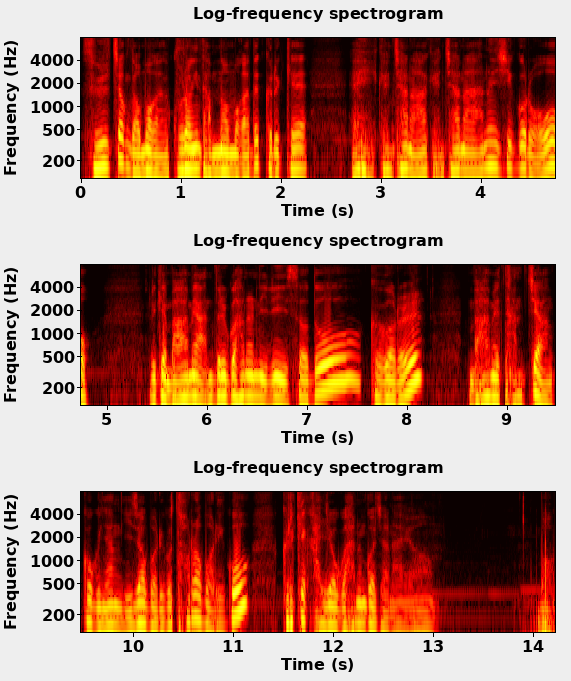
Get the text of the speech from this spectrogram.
슬쩍 넘어가는 구렁이 담 넘어가듯 그렇게 에이 괜찮아 괜찮아 하는 식으로 이렇게 마음에 안 들고 하는 일이 있어도 그거를 마음에 담지 않고 그냥 잊어버리고 털어버리고 그렇게 가려고 하는 거잖아요. 뭐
